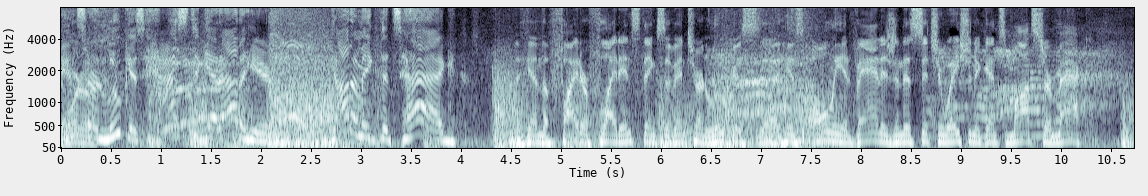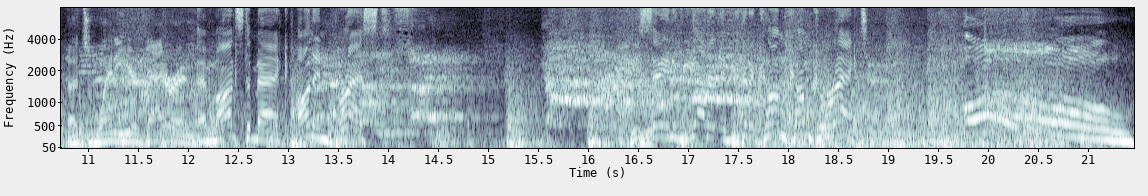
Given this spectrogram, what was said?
Intern Lucas has to get out of here. Got to make the tag. Again, the fight or flight instincts of intern Lucas, uh, his only advantage in this situation against Monsta Mack, a 20-year veteran. And Monsta Mack unimpressed. He's saying if you got it, if you're gonna come, come correct. Oh!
